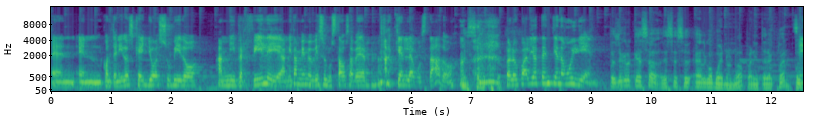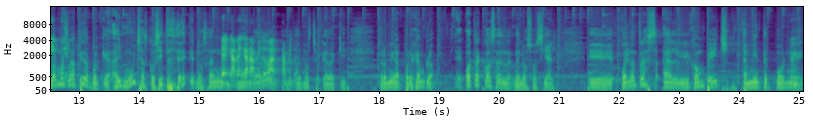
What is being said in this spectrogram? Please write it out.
en, en contenidos que yo he subido a mi perfil y a mí también me hubiese gustado saber a quién le ha gustado. Con lo cual yo te entiendo muy bien. Pues yo creo que eso, eso es algo bueno, ¿no? Para interactuar. Pues vamos rápido porque hay muchas cositas ¿eh? que nos han... Venga, venga, rápido, va, rápido. hemos checado aquí. Pero mira, por ejemplo, eh, otra cosa de lo social. Eh, cuando entras al homepage, también te pone,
